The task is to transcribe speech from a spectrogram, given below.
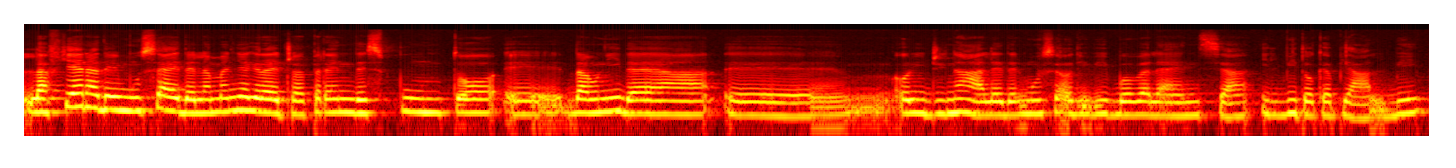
La fiera dei musei della Magna Grecia prende spunto eh, da un'idea eh, originale del Museo di Vibo Valencia, il Vito Capialbi,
